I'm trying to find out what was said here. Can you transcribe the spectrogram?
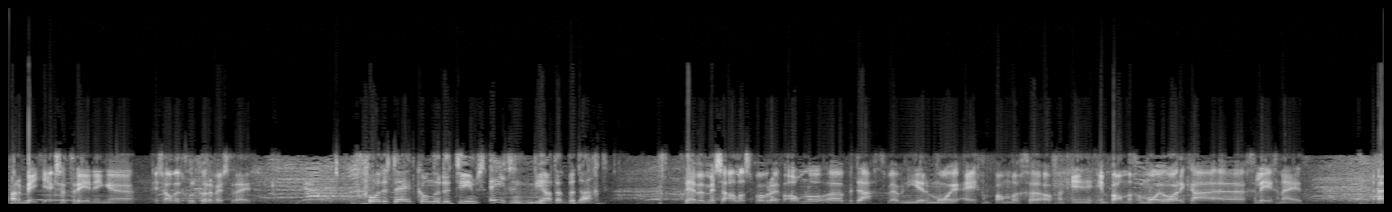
Maar een beetje extra training eh, is altijd goed voor een wedstrijd. Voor de tijd konden de teams eten. Wie had dat bedacht? We hebben met z'n allen Sportbedrijf Almelo eh, bedacht. We hebben hier een mooie eigenpandige, of een in- inpandige mooie horeca eh, gelegenheid. Eh,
